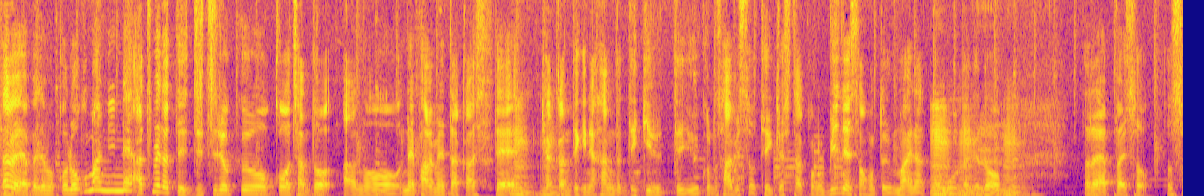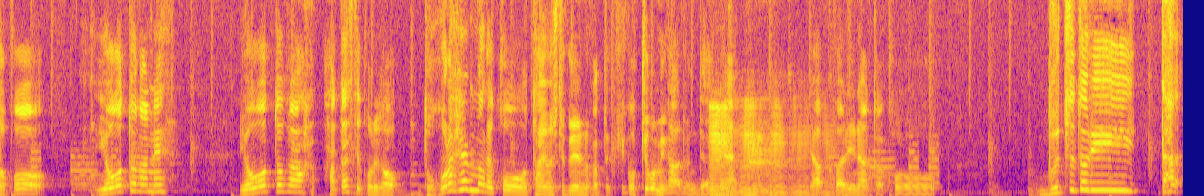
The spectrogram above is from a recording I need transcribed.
ただやっぱりでもこう6万人ね集めたって実力をこうちゃんとあの、ね、パラメータ化してうんうん。客観的に判断できるっていうこのサービスを提供したこのビジネスは本当にうまいなって思うんだけど、うんうんうんただやっぱりそそこ用途がね用途が果たしてこれがどこら辺までこう対応してくれるのかって結構興味があるんだよね。うんうんうんうんやっぱりなんかこう物撮りだ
